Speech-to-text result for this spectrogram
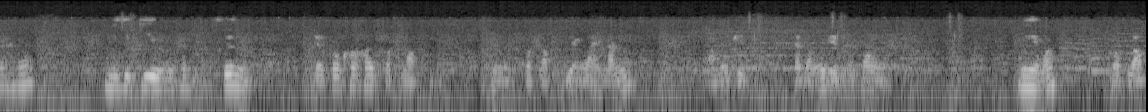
นะฮะมีสกิลนะครับซึ่งเดี๋ยวก็ค่อยๆปลดล็อกปลดล็อกเรื่องไรนั้นทำไม่ผิดแต่ทำไม่ผิดมันต้อง มีมั้งแบล็อก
